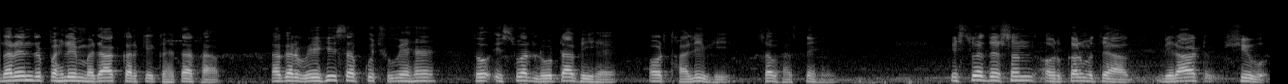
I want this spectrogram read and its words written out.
नरेंद्र पहले मज़ाक करके कहता था, अगर वे ही सब कुछ हुए हैं तो ईश्वर लोटा भी है और थाली भी, सब हँसते हैं। ईश्वर दर्शन और कर्म त्याग विराट शिव।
